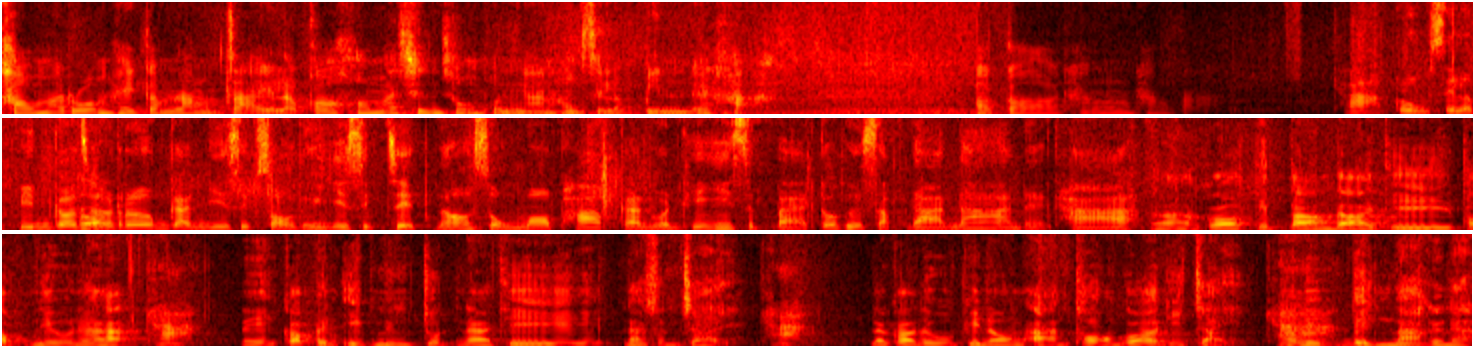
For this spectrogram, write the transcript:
เข้ามาร่วมให้กำลังใจ แล้วก็เข้ามาชื่นชมผลงานของศิลปินด้วยค่ะ แล้วก็ทั้งทาง ค่ะ กลุ่มศิลปินก็ครับจะเริ่มกัน 22ถึง27 เนาะส่งมอบภาพกันวันที่ 28 ก็คือสัปดาห์หน้านะคะอ่าก็ติดตามได้ที่ท็อปนิวนะฮะค่ะนี่ก็เป็นอีกหนึ่งจุดนะที่น่าสนใจ ค่ะ แล้วก็ดูพี่น้องอ่างทองก็ดีใจค่ะ อันนี้เด่นมากเลยนะ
